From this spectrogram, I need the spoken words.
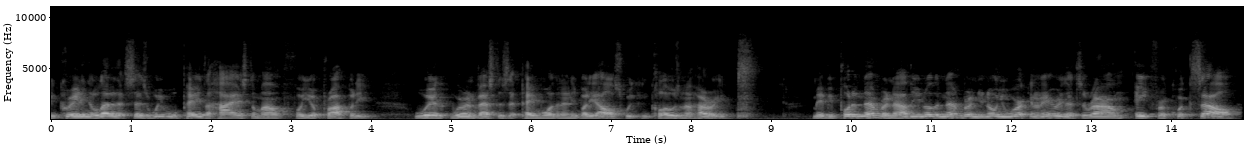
and creating a letter that says we will pay the highest amount for your property. We're, we're investors that pay more than anybody else. We can close in a hurry. Maybe put a number. Now that you know the number and you know you work in an area that's around eight for a quick sell,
